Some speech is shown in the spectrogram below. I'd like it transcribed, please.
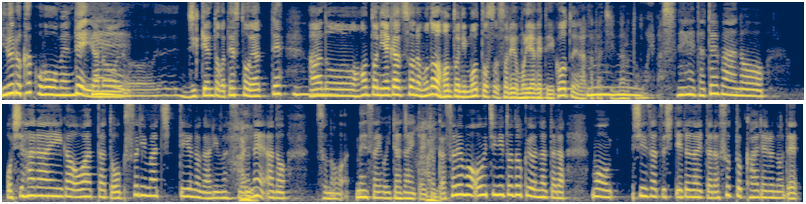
いろいろ各方面で、あの、え実験とかテストをやって、あの、本当に役立ちそうなものは本当にもっとそれを盛り上げていこうというような形になると思います。ね、例えばあのお支払いが終わった後お薬待ちっていうのがありますよね、はい。あのその明細をいただいたりとか、はい。それもお家に届くようになったら、もう診察していただいたら、すっと帰れるので、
